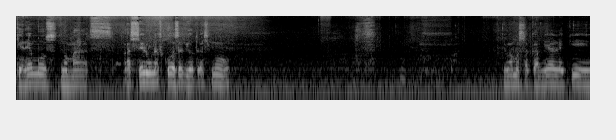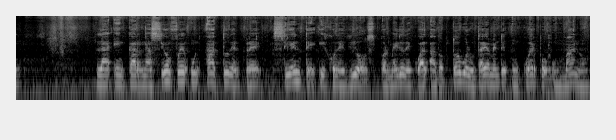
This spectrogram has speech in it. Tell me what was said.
queremos nomás hacer unas cosas y otras no. Y vamos a cambiarle aquí. La encarnación fue un acto del presciente Hijo de Dios por medio del cual adoptó voluntariamente un cuerpo humano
